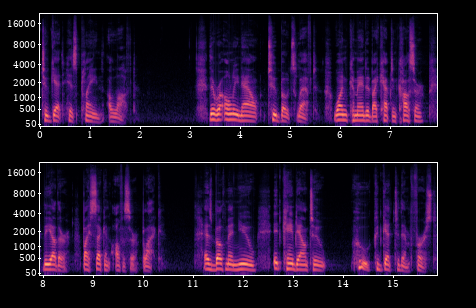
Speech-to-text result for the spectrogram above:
to get his plane aloft. There were only now two boats left, one commanded by Captain Cossar, the other by Second Officer Black. As both men knew, it came down to who could get to them first,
